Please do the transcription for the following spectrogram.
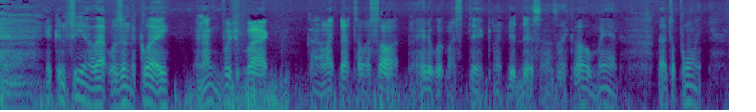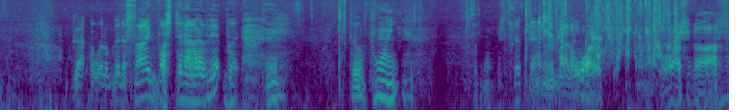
You can see how that was in the clay. And I can push it back. Kind of like that's how I saw it. And I hit it with my stick and it did this. And I was like, oh man, that's a point. Got a little bit of side busted out of it, but hey, still a point. Step down here by the water. Wash it off.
